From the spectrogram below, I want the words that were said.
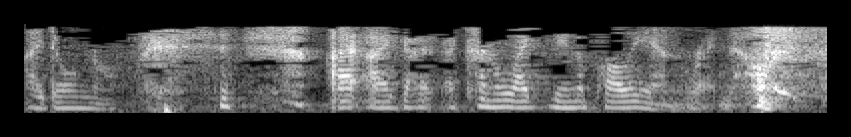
I don't know. I, I, I kind of like being a Pollyanna right now.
